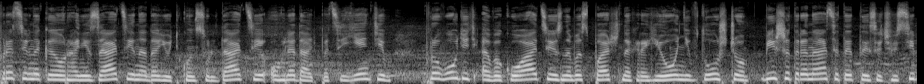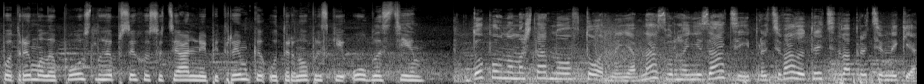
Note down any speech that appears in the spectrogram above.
Працівники організації надають консультації, оглядають пацієнтів, проводять евакуацію з небезпечних регіонів. Тощо більше 13 тисяч осіб отримали послуги психосоціальної підтримки у Тернопільській області. До повномасштабного вторгнення в нас в організації працювало 32 працівники.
